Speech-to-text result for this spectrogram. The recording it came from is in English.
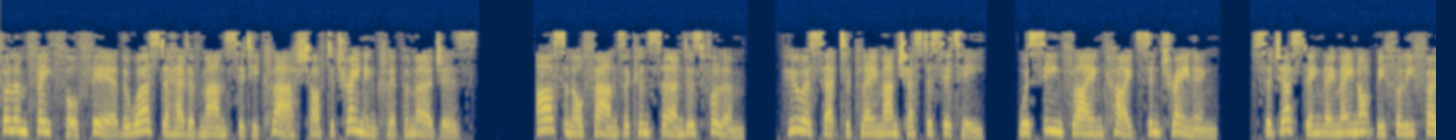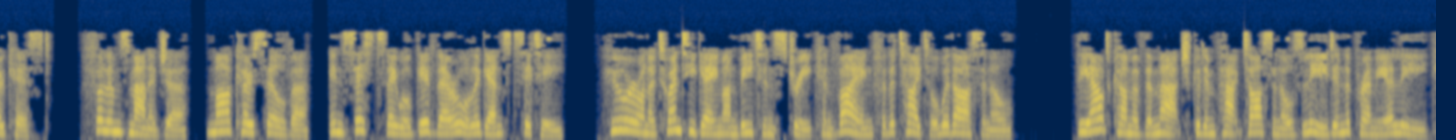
Fulham faithful fear the worst ahead of Man City clash after training clip emerges. Arsenal fans are concerned as Fulham, who are set to play Manchester City, were seen flying kites in training, suggesting they may not be fully focused. Fulham's manager, Marco Silva, insists they will give their all against City, who are on a 20-game unbeaten streak and vying for the title with Arsenal. The outcome of the match could impact Arsenal's lead in the Premier League.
